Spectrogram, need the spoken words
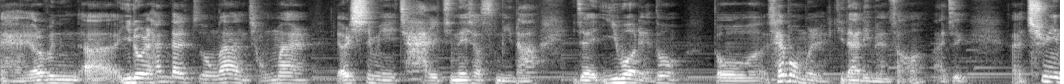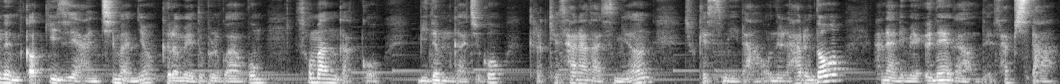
예, 여러분 아, 1월 한 달 동안 정말 열심히 잘 지내셨습니다. 이제 2월에도 또 새봄을 기다리면서 아직 추위는 꺾이지 않지만요. 그럼에도 불구하고 소망 갖고 믿음 가지고 그렇게 살아갔으면 좋겠습니다. 오늘 하루도 하나님의 은혜 가운데 삽시다.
